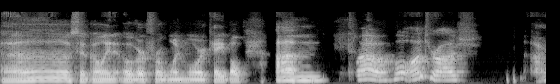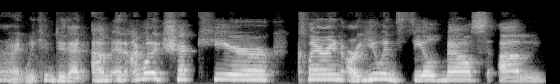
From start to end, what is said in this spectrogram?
Oh, so going over for one more table. Um Wow, whole entourage. All right, we can do that. Um, and I want to check here, Claren, are you in Field Mouse um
